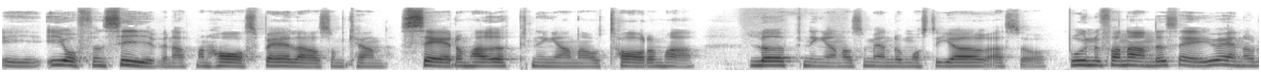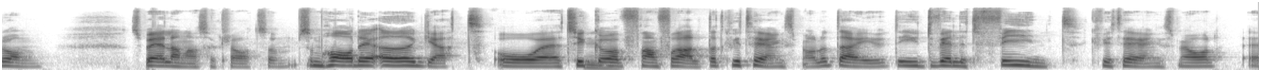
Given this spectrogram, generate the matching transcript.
i, i offensiven. Att man har spelare som kan se de här öppningarna och ta de här löpningarna som ändå måste göras. Och Bruno Fernandes är ju en av de spelarna såklart som, som har det ögat och eh, tycker framförallt att kvitteringsmålet är ju, det är ju ett väldigt fint kvitteringsmål. Eh,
